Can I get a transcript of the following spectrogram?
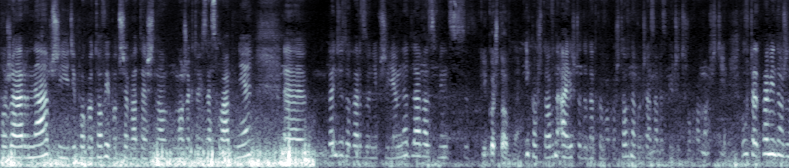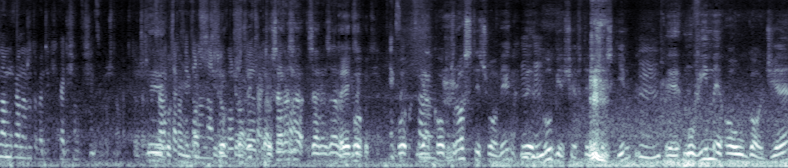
pożarna, przyjedzie pogotowie, bo trzeba też, no może ktoś zasłabnie. E, Będzie to bardzo nieprzyjemne dla Was, więc I kosztowne. i kosztowne, a jeszcze dodatkowo kosztowne, bo trzeba zabezpieczyć ruchomości. Wówczas, pamiętam, że nam mówiono, że to będzie kilkadziesiąt tysięcy kosztować. Tylko na nasze koszty. to, Tak, to zaraz, tak. zaraz, zaraz, bo, bo jako prosty człowiek y, Mhm. gubię się w tym wszystkim. Mm. Y, Mówimy o ugodzie,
